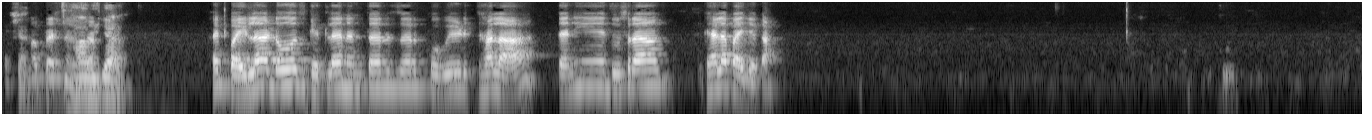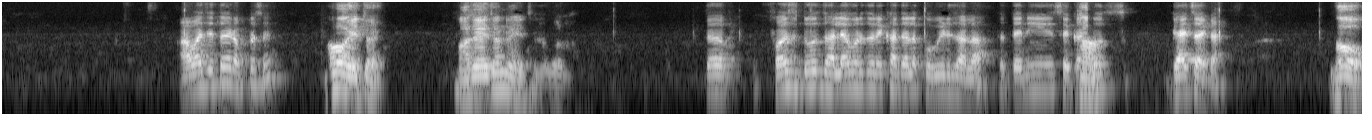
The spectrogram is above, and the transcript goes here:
प्रशांत. हा प्रश्न हा विचारतो. विचार. हे पहिला डोस घेतल्यानंतर जर कोविड झाला त्यांनी दुसरा घ्यायला पाहिजे का? आवाज येतोय डॉक्टर साहेब? हो येतोय. माझा येतो ना येतोय बरोबर तर फर्स्ट डोस झाल्यावर जर एखाद्याला कोविड झाला तर त्यांनी सेकंड हा. डोस घ्यायचा आहे का? हो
